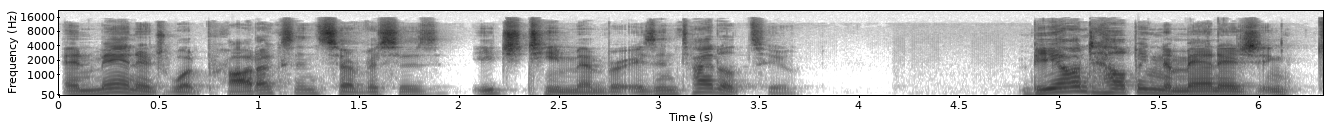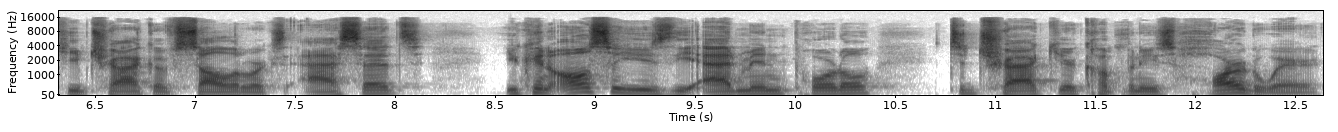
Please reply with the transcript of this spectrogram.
and manage what products and services each team member is entitled to. Beyond helping to manage and keep track of SOLIDWORKS assets, you can also use the admin portal to track your company's hardware,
